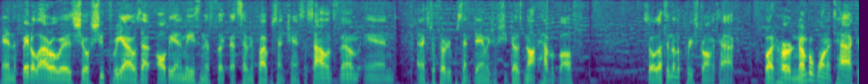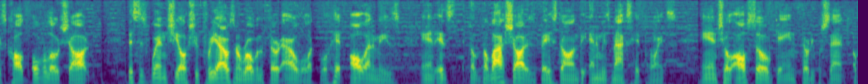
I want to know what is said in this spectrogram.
And the Fatal Arrow is she'll shoot three arrows at all the enemies, and there's like that 75% chance to silence them, and an extra 30% damage if she does not have a buff. So that's another pretty strong attack. But her number one attack is called Overload Shot. This is when she'll shoot three arrows in a row, and the third arrow will, will hit all enemies. And it's the, the last shot is based on the enemy's max hit points and she'll also gain 30% of,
